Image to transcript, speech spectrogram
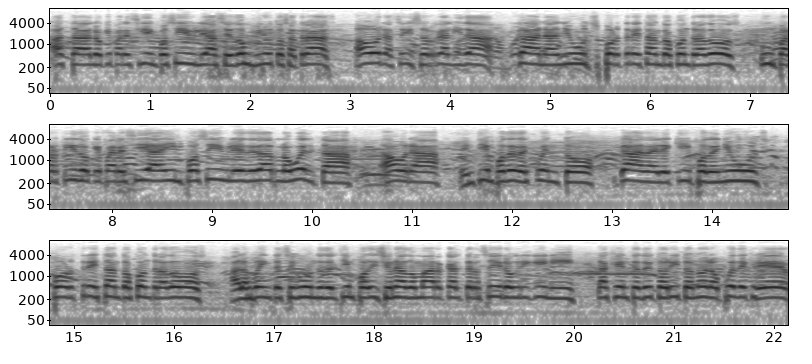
hasta lo que parecía imposible hace dos minutos atrás. Ahora se hizo realidad. Gana Newell's por tres tantos contra dos. Un partido que parecía imposible de darlo vuelta. Ahora en tiempo de descuento gana el equipo de Newell's por tres tantos contra dos. A los 20 segundos del tiempo adicionado marca el tercero Grigini. La gente de Torito no lo puede creer.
